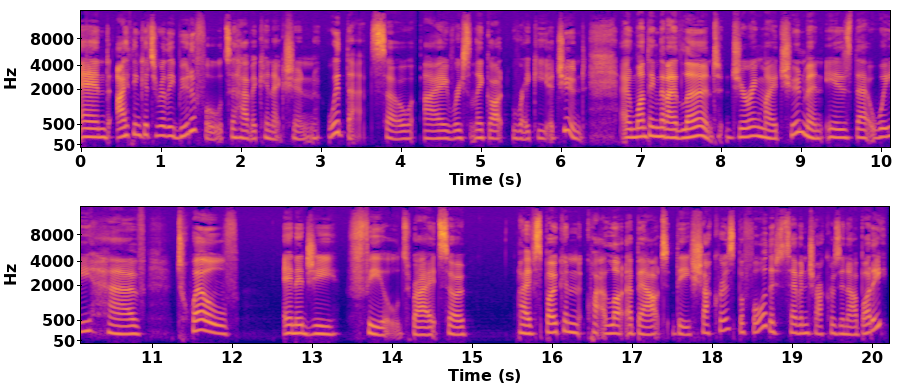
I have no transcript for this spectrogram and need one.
And I think it's really beautiful to have a connection with that. So I recently got Reiki attuned. And one thing that I learned during my attunement is that we have 12 energy fields, right? So I've spoken quite a lot about the chakras before, the seven chakras in our body.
